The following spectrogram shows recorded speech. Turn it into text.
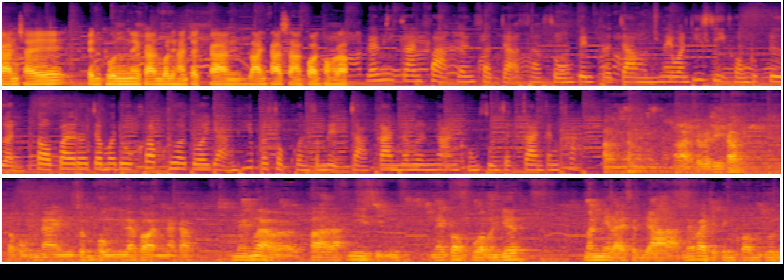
การใช้เป็นทุนในการบริหารจัดการร้านค้าสหกรณ์ของเรา และมีการฝากเงินสัจจะสะสมเป็นประจำในวันที่ 4 ของทุกเดือน ต่อไปเราจะมาดูครอบครัวตัวอย่างที่ประสบผลสำเร็จจากการดำเนินงานของศูนย์จัดการกันค่ะอ่าสวัสดีครับกับผมนายสมพงศ์มีละกรนะครับ ในเมื่อภาระหนี้สินในครอบครัวมันเยอะ มันมีหลายสัญญา ไม่ว่าจะเป็นกองทุน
